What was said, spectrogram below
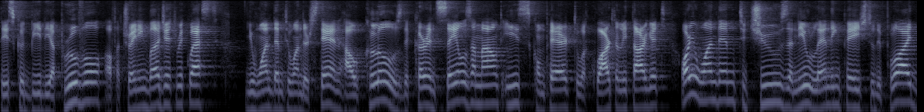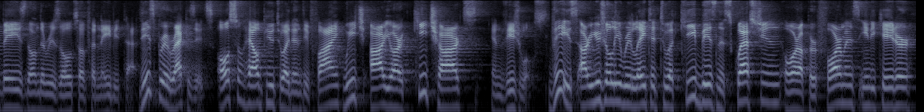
this could be the approval of a training budget request. You want them to understand how close the current sales amount is compared to a quarterly target or you want them to choose a new landing page to deploy based on the results of an A-B test. These prerequisites also help you to identify which are your key charts and visuals. These are usually related to a key business question or a performance indicator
